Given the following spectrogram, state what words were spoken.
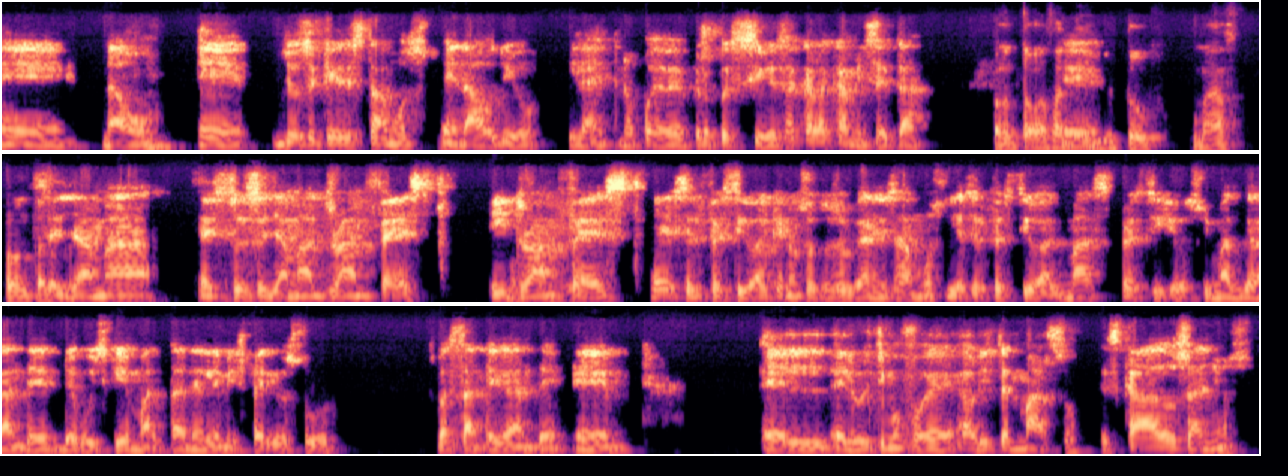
eh, Naum, eh, yo sé que estamos en audio y la gente no puede ver, pero pues si ves acá la camiseta, Pronto va a salir Eh, en YouTube, más pronto. se llama, esto se llama Drum Fest y Drum Fest es el festival que nosotros organizamos y es el festival más prestigioso y más grande de whisky de Malta en el hemisferio sur. Es bastante grande. Eh, el, el último fue ahorita en marzo, es cada dos años,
